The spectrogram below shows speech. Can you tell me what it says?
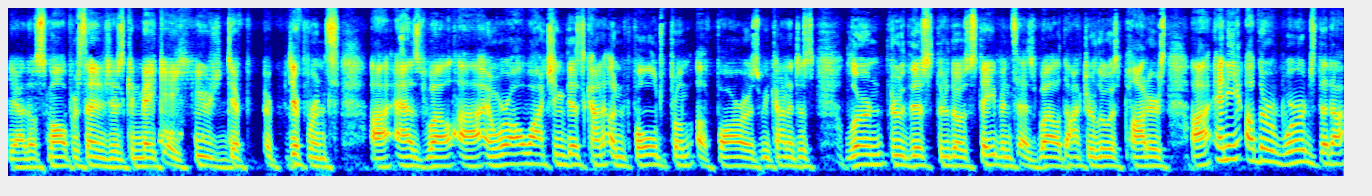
Yeah, those small percentages can make a huge dif- uh, difference uh, as well. Uh, and we're all watching this kind of unfold from afar as we kind of just learn through this, through those statements as well. Dr. Louis Potters, uh, any other words that I,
